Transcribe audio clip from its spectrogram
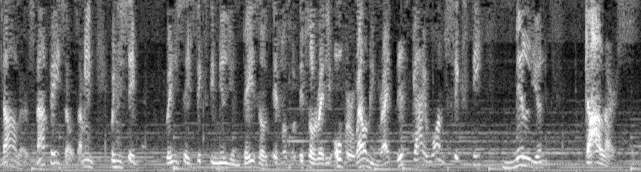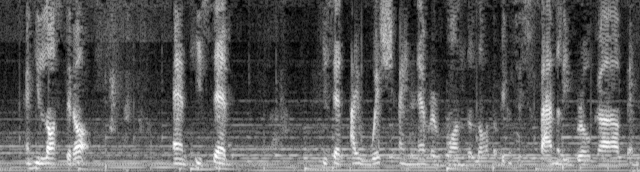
dollars, not pesos. I mean, when you say when you say 60 million pesos, it was, it's already overwhelming, right? This guy won 60 million dollars and he lost it all. And he said, he said, I wish I never won the lotto because his family broke up and,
